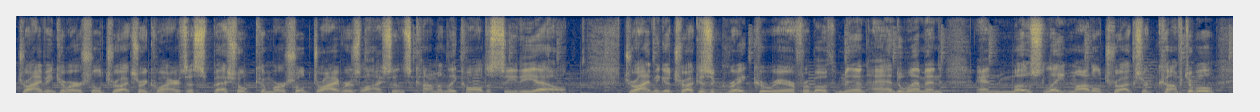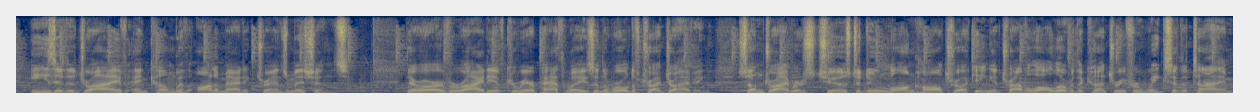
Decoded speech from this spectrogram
Driving commercial trucks requires a special commercial driver's license, commonly called a CDL. Driving a truck is a great career for both men and women, and most late model trucks are comfortable, easy to drive, and come with automatic transmissions. There are a variety of career pathways in the world of truck driving. Some drivers choose to do long haul trucking and travel all over the country for weeks at a time,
